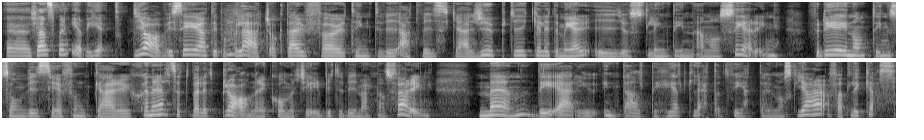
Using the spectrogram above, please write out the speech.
Eh, känns som en evighet. Ja, vi ser ju att det är populärt och därför tänkte vi att vi ska djupdyka lite mer i just LinkedIn-annonsering. För det är någonting som vi ser funkar generellt sett väldigt bra när det kommer till B2B-marknadsföring. Men det är ju inte alltid helt lätt att veta hur man ska göra för att lyckas.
